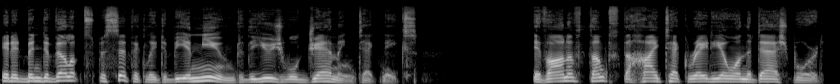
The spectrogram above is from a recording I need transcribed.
It had been developed specifically to be immune to the usual jamming techniques. Ivanov thumped the high tech radio on the dashboard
